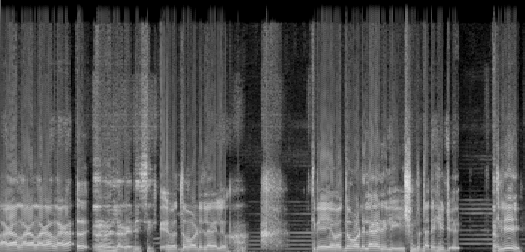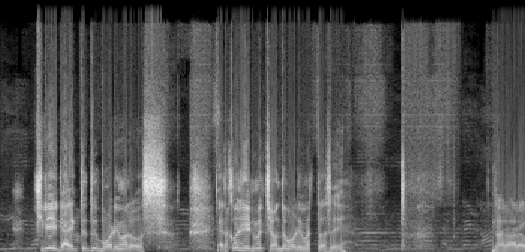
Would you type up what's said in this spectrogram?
লাগা লাগা লাগা লাগা লাগাই দিছি। এবার তো বডি লাগাইলো। কিরে এবার তো বডি লাগাই দিলি। এই তো ডাইরেক্ট কিরে কিরে ডাইরেক্ট তো তুই বডি মারস। এতক্ষণ হেড মারছে অন্ত বডি মারতে আছে দাঁড়া আরও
